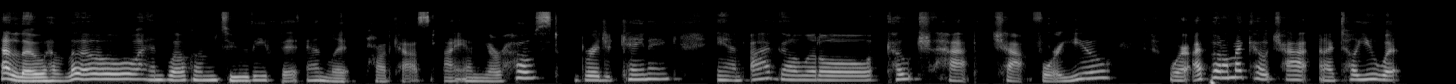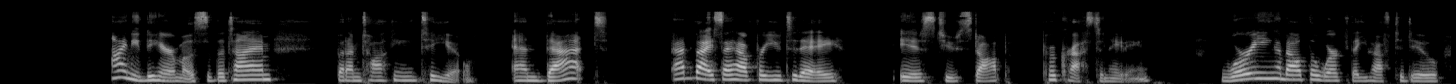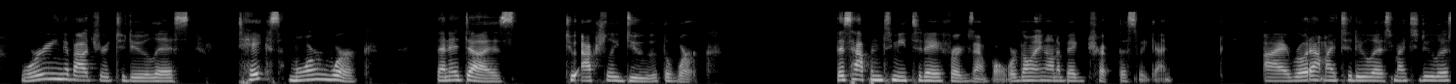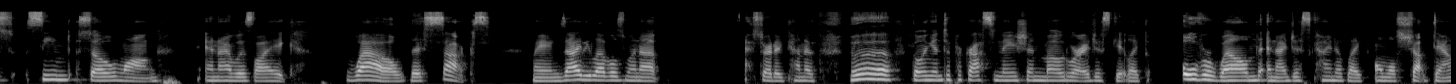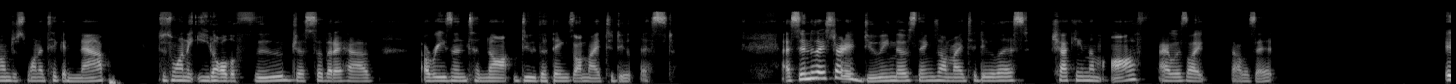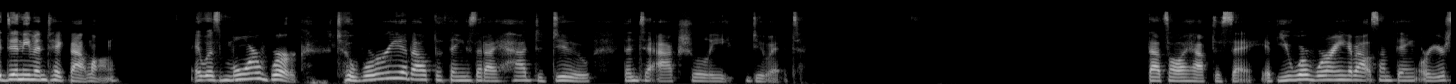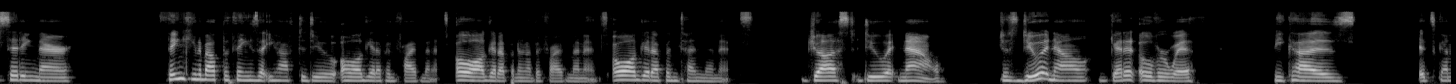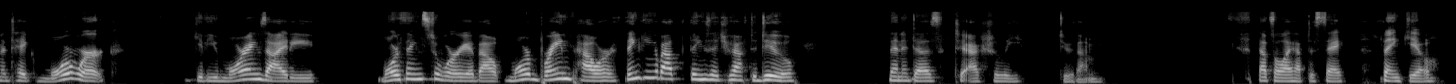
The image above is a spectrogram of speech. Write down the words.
Hello, hello, and welcome to the Fit and Lit podcast. I am your host, Bridgette Koenig, and I've got a little coach hat chat for you where I put on my coach hat and I tell you what I need to hear most of the time, but I'm talking to you. And that advice I have for you today is to stop procrastinating worrying about the work that you have to do, worrying about your to do list takes more work than it does to actually do the work. This happened to me today, for example. We're going on a big trip this weekend. I wrote out my to do list. My to do list seemed so long. And I was like, wow, this sucks. My anxiety levels went up. I started kind of uh, going into procrastination mode where I just get like overwhelmed and I just kind of like almost shut down, just want to take a nap, just want to eat all the food just so that I have a reason to not do the things on my to do list. As soon as I started doing those things on my to do list, checking them off, I was like, that was it. It didn't even take that long. It was more work to worry about the things that I had to do than to actually do it. That's all I have to say. If you were worrying about something or you're sitting there thinking about the things that you have to do, oh, I'll get up in five minutes. Oh, I'll get up in another five minutes. Oh, I'll get up in 10 minutes. Just do it now. Just do it now. Get it over with because it's going to take more work, give you more anxiety, more things to worry about, more brain power thinking about the things that you have to do than it does to actually do them. That's all I have to say. Thank you.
